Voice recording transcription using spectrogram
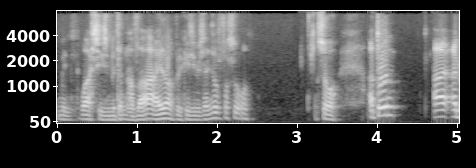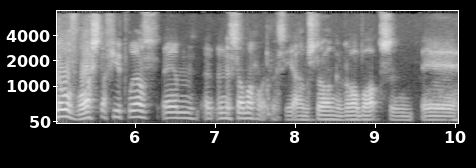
I mean, last season we didn't have that either because he was injured for so long. So I don't. I, I know I've lost a few players um, in, in, the summer. Like I say, Armstrong and Roberts and uh,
